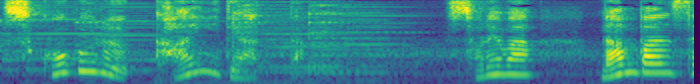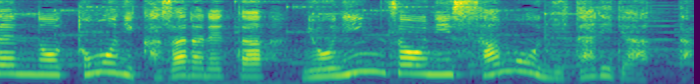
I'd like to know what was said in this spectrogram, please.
すこぶる怪であった。それは南蛮船の友に飾られた女人像にさも似たりであった。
